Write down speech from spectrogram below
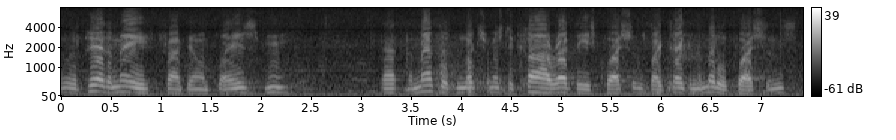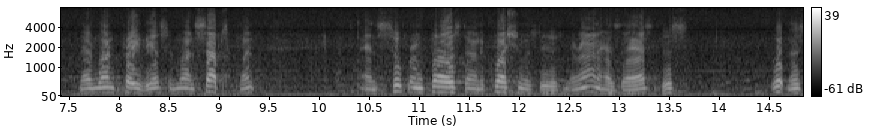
It would appear to me, Tribunal, please, that the method in which Mr. Carr read these questions by taking the middle questions, then one previous and one subsequent, and superimposed on the question which the Your Honor has asked, this witness,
